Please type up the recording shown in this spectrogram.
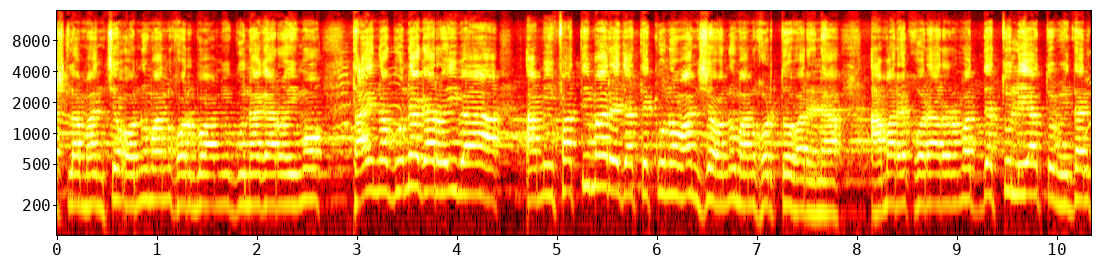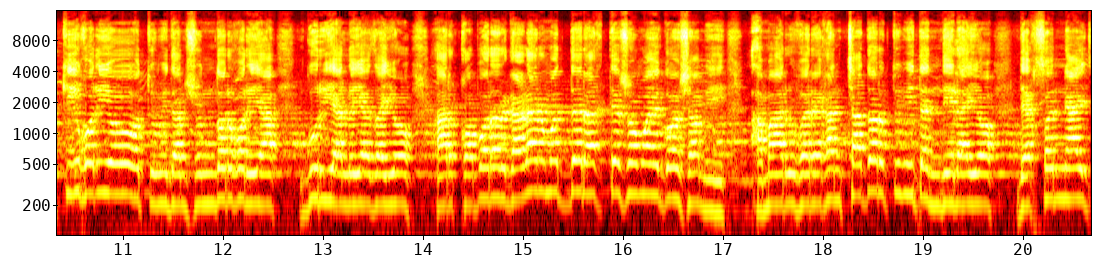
আসলা, মানছে অনুমান করব, আমি গুণাগার হইম। তাই ন গুণাগার হইবা, আমি ফাতিমারে যাতে কোনো মানুষে অনুমান করতে পারে না। আমারে করার মধ্যে তুলিয়া তুমি তার কি করিও? তুমি তার সুন্দর করিয়া গুড়িয়া লইয়া যাইও। আর কবরের গাড়ার মধ্যে রাখতে সময় গো স্বামী, আমার উপরে এখন চাদর তুমি তেন দিলাইও দেখছেন না, আজ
